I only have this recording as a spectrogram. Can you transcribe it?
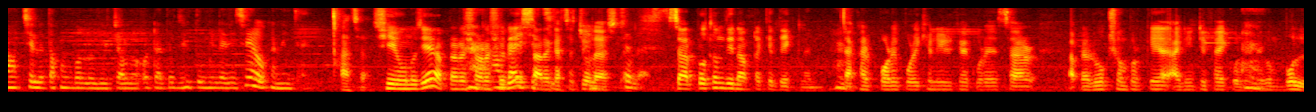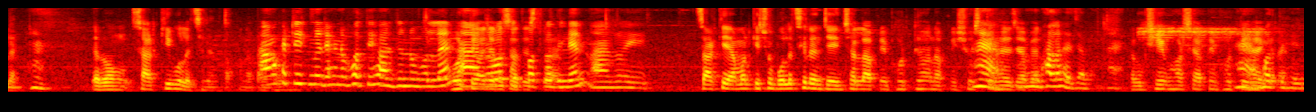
আমার ছেলে তখন বলল যে চলো ওটাতে যেহেতু মিলে গেছে ওখানেই যাই। আচ্ছা। সেই অনুযায়ী আপনারা হ্যাঁ, সরাসরি। স্যারের কাছে চলে আসলেন। স্যার প্রথম দিন আপনাকে দেখলেন দেখার পরে পরীক্ষা নিরীক্ষা করে স্যার আপনার রোগ সম্পর্কে আইডেন্টিফাই করলেন। এবং বললেন। এবং স্যার কি বলেছিলেন তখন আমাকে ট্রিটমেন্ট এখানে ভর্তি হওয়ার জন্য বললেন ভর্তি আর হওয়ার জন্য ওষুধপত্র দিলেন আর ওই স্যার কি এমন কিছু বলেছিলেন যে ইনশাল্লাহ আপনি ভর্তি হন আপনি সুস্থ হ্যাঁ হয়ে যাবেন? ভালো হয়ে যাবেন হ্যাঁ। এবং সেই ভরসে আপনি ভর্তি হ্যাঁ গেলেন।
